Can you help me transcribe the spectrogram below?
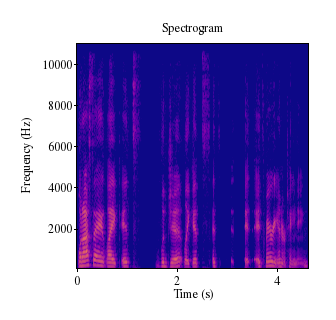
when I say like it's legit, like it's it's it, it's very entertaining.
